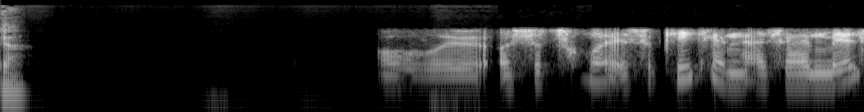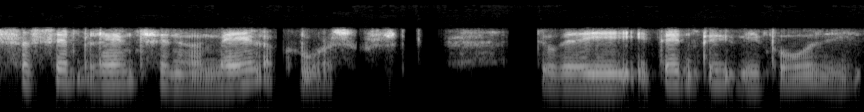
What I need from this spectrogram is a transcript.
Ja. Og, øh, og så tror jeg, så gik han, altså han meldte sig simpelthen til noget malerkursus, du ved, i, i den by, vi boede i.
